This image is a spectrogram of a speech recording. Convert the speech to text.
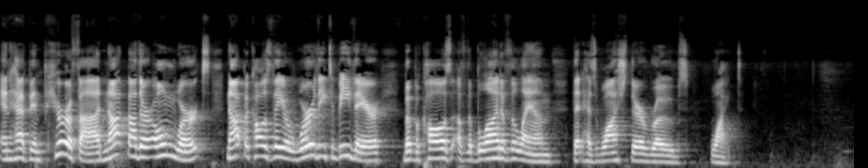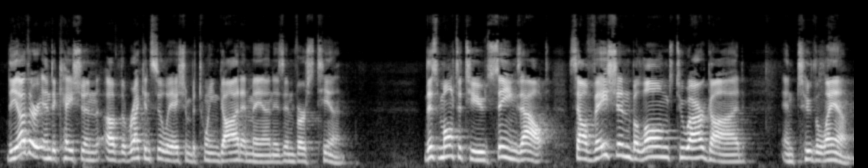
and have been purified not by their own works, not because they are worthy to be there, but because of the blood of the Lamb that has washed their robes white. The other indication of the reconciliation between God and man is in verse 10. This multitude sings out, Salvation belongs to our God and to the Lamb.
